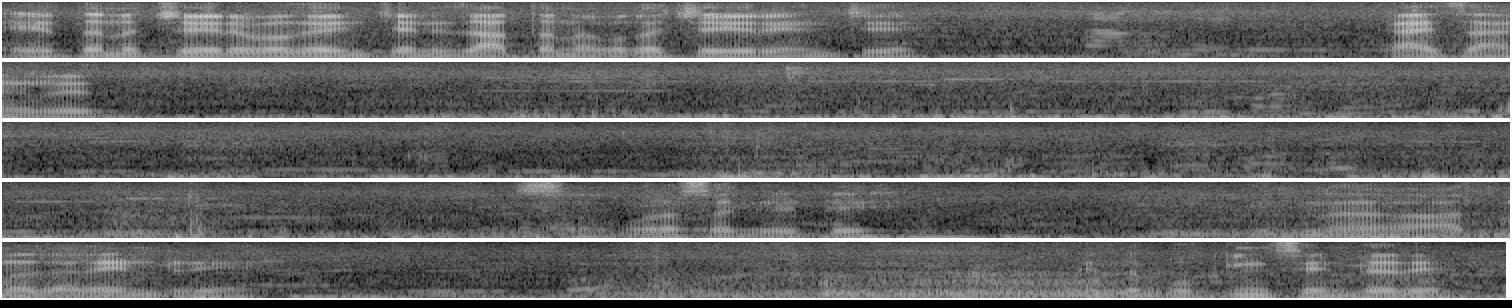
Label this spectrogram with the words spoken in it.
येताना चेहरे बघा यांचे आणि जाताना बघा चेहरे यांचे. काय चांगले समोर असा गेट आहे. इथनं आतमध्ये झालं एंट्री आहे. इथं बुकिंग सेंटर आहे.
